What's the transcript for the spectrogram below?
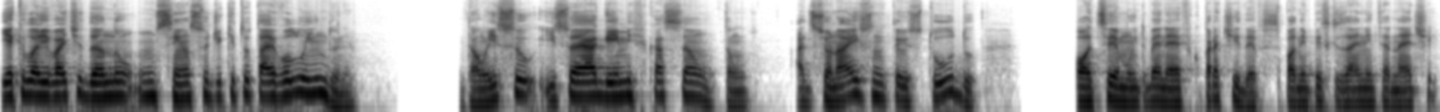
e aquilo aí vai te dando um senso de que tu tá evoluindo, né? Então isso, isso é a gamificação. Então, adicionar isso no teu estudo pode ser muito benéfico para ti. Daí vocês podem pesquisar aí na internet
